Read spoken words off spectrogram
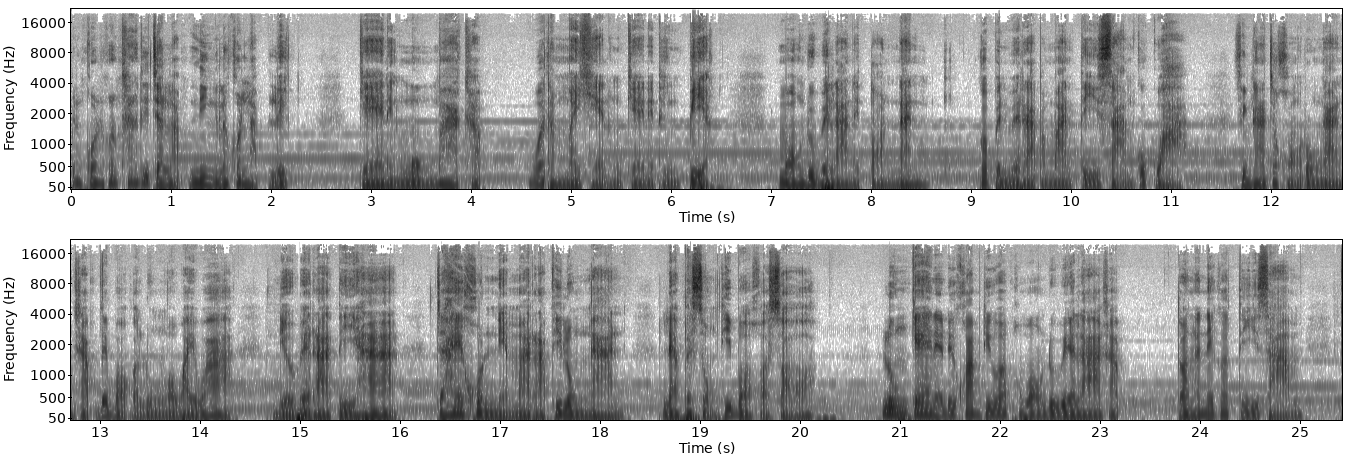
เป็นคนค่อนข้างที่จะหลับนิ่งแล้วก็หลับลึก แกเนี่ยงงมากครับ ว่าทำไมแขนของแกเนี่ยถึงเปียก มองดูเวลาในตอนนั้น ก็เป็นเวลาประมาณตีสามกว่า ซึ่งทางเจ้าของโรงงานครับ ได้บอกกับลุงเอาไว้ว่า เดี๋ยวเวลาตีห้าจะให้คนเนี่ยมารับที่โรงงาน แล้วไปส่งที่บขส ลุงแกเนี่ยด้วยความที่ว่าพอมองดูเวลาครับ ตอนนั้นเนี่ยก็ตีสามแก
